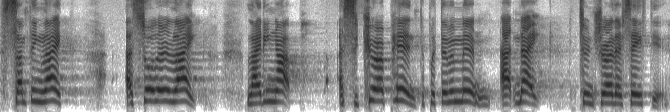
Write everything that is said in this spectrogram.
Something like a solar light lighting up a secure pin to put them in at night to ensure their safety.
